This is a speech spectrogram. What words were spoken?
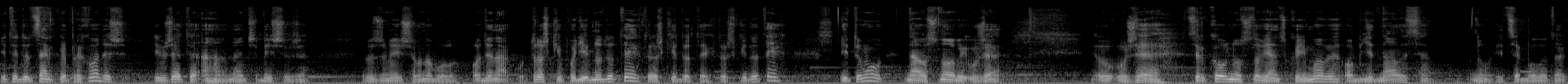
і ти до церкви приходиш, і вже ти, ага, менше більше вже розумієш, що воно було одинаково. Трошки подібно до тих, трошки до тих, трошки до тих. І тому на основі уже, уже церковно-слов'янської мови об'єдналися. Ну, і це було так.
